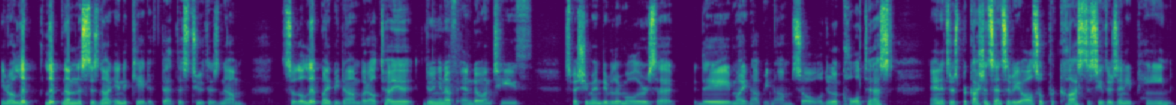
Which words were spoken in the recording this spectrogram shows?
you know, lip, lip numbness does not indicate if that this tooth is numb. So the lip might be numb, but I'll tell you, doing enough endo on teeth, especially mandibular molars, that they might not be numb. So we'll do a cold test. And if there's percussion sensitivity, I'll also percuss to see if there's any pain.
